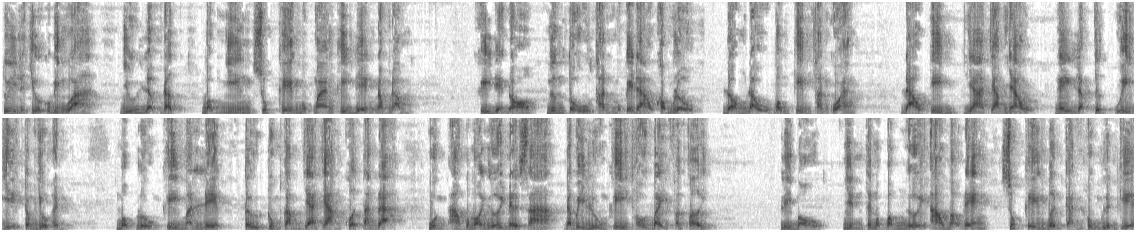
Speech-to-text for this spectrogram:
tuy là chưa có biến hóa, dưới lòng đất bỗng nhiên xuất hiện một mảng khí đen nồng đậm. Khí đen đó ngưng tụ thành một cây đao khổng lồ, đón đầu bóng kiếm thanh quang. Đao kiếm da chạm nhau, ngay lập tức quỷ diệt trong vô hình. Một luồng khí mạnh liệt từ trung tâm da chạm khuếch tăng ra, quần áo của mọi người nơi xa đã bị luồng khí thổi bay phất phới. Lý mộ nhìn thấy một bóng người áo bào đen xuất hiện bên cạnh hung linh kia,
